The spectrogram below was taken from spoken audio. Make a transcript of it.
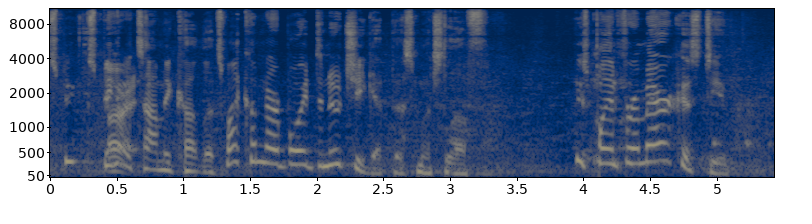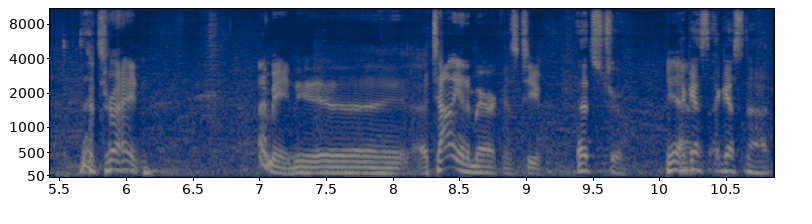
Speak, speaking All of. Tommy Cutlets, why couldn't our boy Danucci get this much love? He's playing for America's team. That's right. I mean, uh, Italian America's team. That's true. Yeah. I guess I guess not.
